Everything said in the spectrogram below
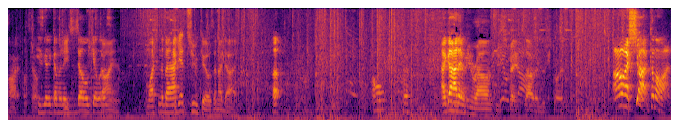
All right, let's go. He's gonna come in Jesus, and double I'm kill us. dying. I'm watching the back. I get two kills, then I die. Oh, Oh. I got Twenty him. rounds, he scrapes out and destroys me. Oh, I shot! Come on.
